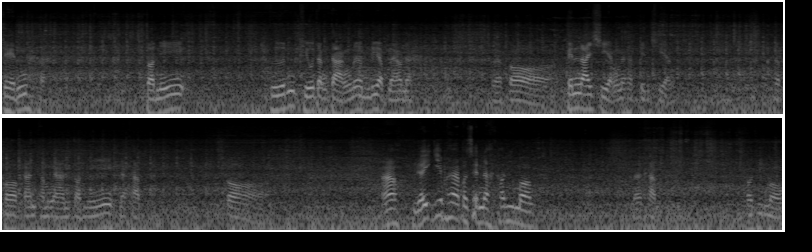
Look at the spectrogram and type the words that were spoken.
เจนนตอนนี้พื้นผิวต่างๆ เริ่มเรียบแล้วนะ แล้วก็เป็นลายเฉียงนะครับเป็นเฉียง แล้วก็การทำงานตอนนี้นะครับ ก็เอาเหลืออีก 25%นะเท่าที่มองนะครับ เท่าที่มอง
